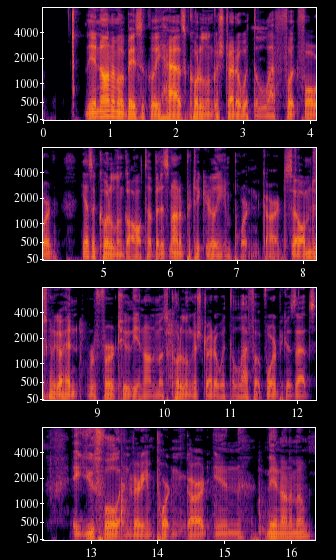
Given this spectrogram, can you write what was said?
the Anonimo basically has Codalunga Stretta with the left foot forward. He has a Codalunga Alta, but it's not a particularly important guard. So I'm just going to go ahead and refer to the Anonymous Codalunga Stretta with the left foot forward because that's a useful and very important guard in the Anonimo.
